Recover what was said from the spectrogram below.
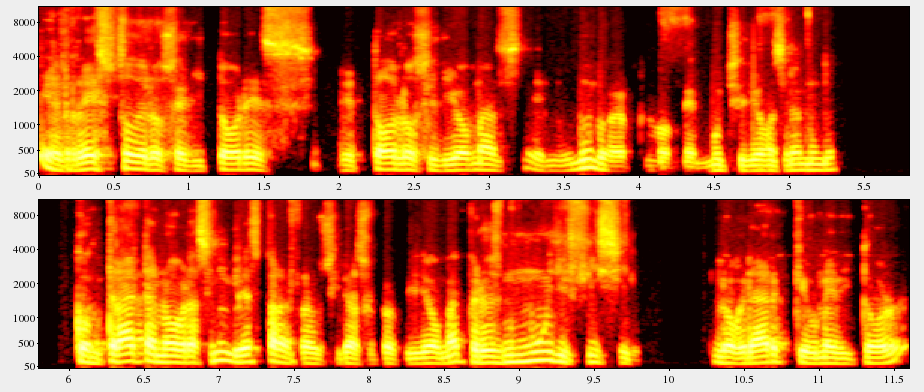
el resto de los editores de todos los idiomas en el mundo, de muchos idiomas en el mundo, contratan obras en inglés para traducir a su propio idioma, pero es muy difícil lograr que un editor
